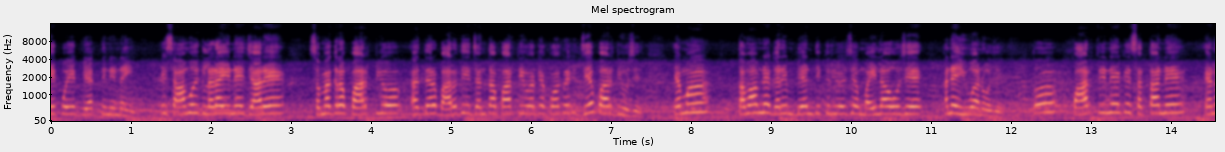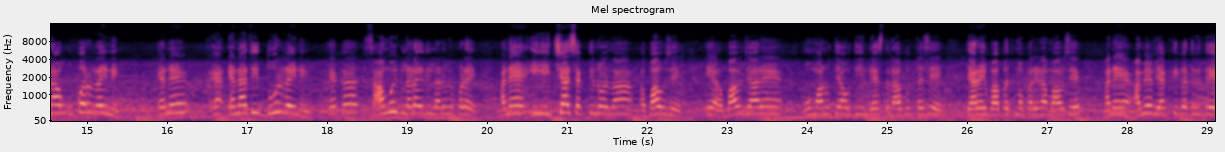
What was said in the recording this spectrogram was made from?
એ કોઈ એક વ્યક્તિની નહીં. એ સામૂહિક લડાઈને જ્યારે સમગ્ર પાર્ટીઓ, અત્યારે ભારતીય જનતા પાર્ટી હોય કે કોંગ્રેસ જે પાર્ટીઓ છે, એમાં તમામને ગરીબ બેન દીકરીઓ છે, મહિલાઓ છે અને યુવાનો છે. તો પાર્ટીને કે સત્તાને એના ઉપર રહીને, એને એનાથી દૂર રહીને એક સામૂહિક લડાઈથી લડવી પડે અને એ ઈચ્છા શક્તિનો અભાવ છે. એ અભાવ જ્યારે હું માનું ત્યાં સુધી નેસ્ત નાબૂદ થશે, ત્યારે એ બાબતમાં પરિણામ આવશે. અને અમે વ્યક્તિગત રીતે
